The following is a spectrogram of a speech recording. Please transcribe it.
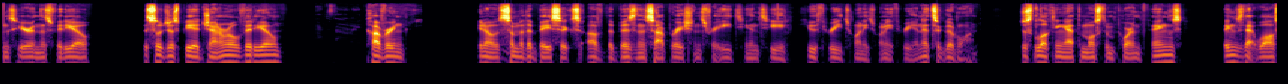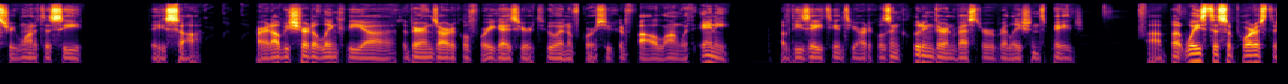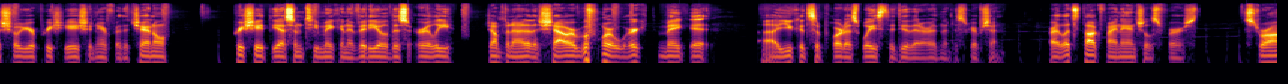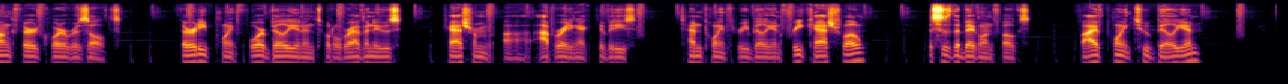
things here in this video. This will just be a general video covering, you know, some of the basics of the business operations for AT&T Q3 2023, and it's a good one. Just looking at the most important things, things that Wall Street wanted to see, they saw. All right, I'll be sure to link the uh, the Barron's article for you guys here too, and of course you could follow along with any of these AT&T articles, including their investor relations page. Uh, but ways to support us to show your appreciation here for the channel. Appreciate the SMT making a video this early, jumping out of the shower before work to make it. Uh, you could support us. Ways to do that are in the description. All right, let's talk financials first. Strong third quarter results. 30.4 billion in total revenues, cash from uh, operating activities 10.3 billion, free cash flow. This is the big one, folks. 5.2 billion.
